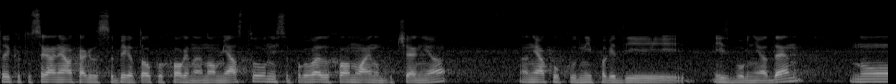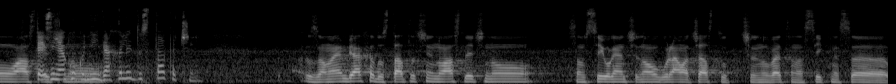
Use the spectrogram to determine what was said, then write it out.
тъй като сега няма как да събира толкова хора на едно място, ни се проведоха онлайн обучения няколко дни преди изборния ден. Но аз Тези лично... няколко дни бяха ли достатъчни? За мен бяха достатъчни, но аз лично съм сигурен, че много голяма част от членовете на СИК не са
